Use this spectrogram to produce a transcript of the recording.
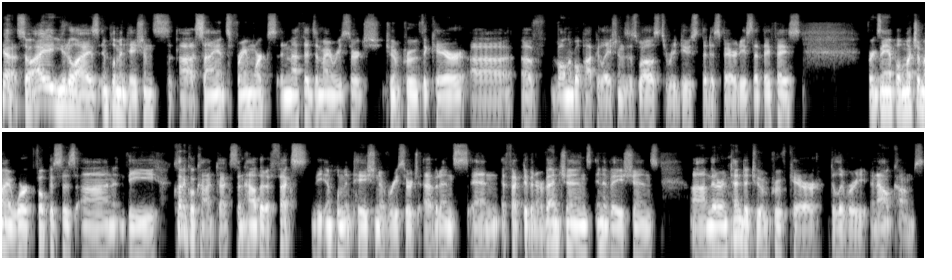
Yeah, so I utilize implementation uh, science frameworks and methods in my research to improve the care uh, of vulnerable populations as well as to reduce the disparities that they face. For example, much of my work focuses on the clinical context and how that affects the implementation of research evidence and effective interventions, innovations um, that are intended to improve care delivery and outcomes.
